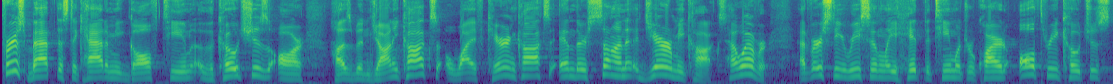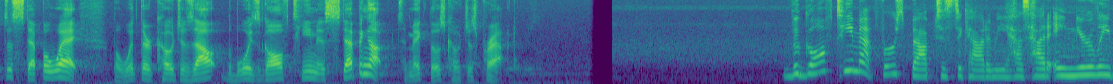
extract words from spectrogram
First Baptist Academy golf team, the coaches are husband Johnny Cox, wife Karen Cox, and their son Jeremy Cox. However, adversity recently hit the team which required all three coaches to step away. But with their coaches out, the boys golf team is stepping up to make those coaches proud. The golf team at First Baptist Academy has had a nearly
